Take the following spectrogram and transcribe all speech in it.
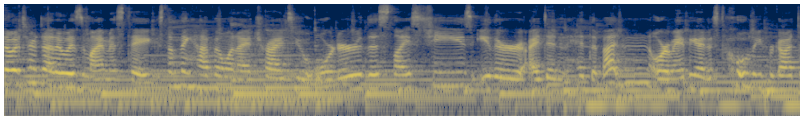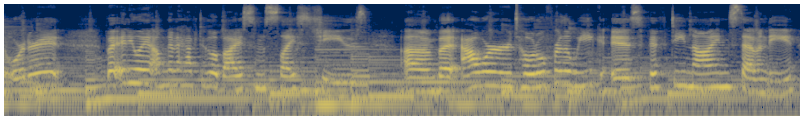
So it turns out it was my mistake. Something happened when I tried to order the sliced cheese. Either I didn't hit the button or maybe I just totally forgot to order it. But anyway, I'm gonna have to go buy some sliced cheese. Um, but our total for the week is $59.70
